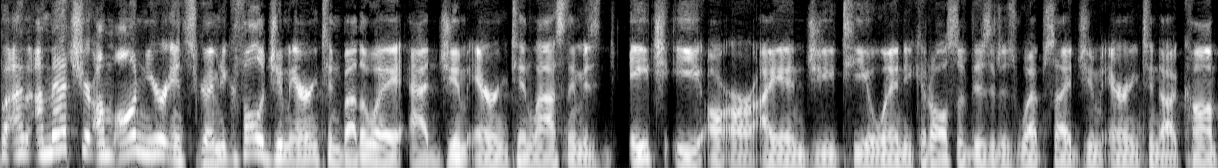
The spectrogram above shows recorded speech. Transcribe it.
But I'm, I'm not sure. I'm on your Instagram. You can follow Jim Arrington, by the way, at Jim Arrington. Last name is H E R R I N G T O N. You could also visit his website, jimarrington.com.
